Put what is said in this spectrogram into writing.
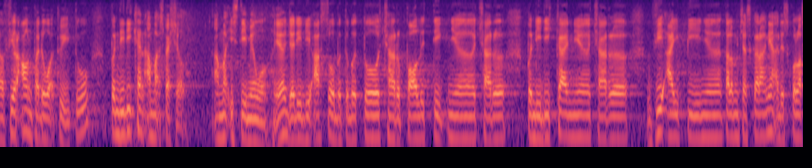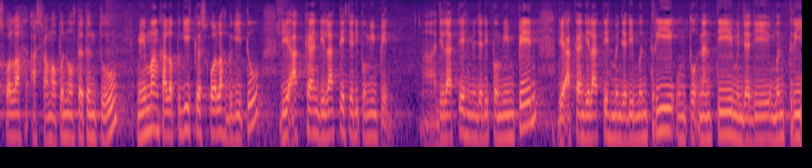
uh, Firaun pada waktu itu pendidikan amat special amat istimewa ya. Jadi diasuh betul-betul cara politiknya cara pendidikannya cara VIP-nya kalau macam sekarang ni ada sekolah-sekolah asrama penuh tertentu. Memang kalau pergi ke sekolah begitu dia akan dilatih jadi pemimpin Ha, dilatih menjadi pemimpin, dia akan dilatih menjadi menteri untuk nanti menjadi menteri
